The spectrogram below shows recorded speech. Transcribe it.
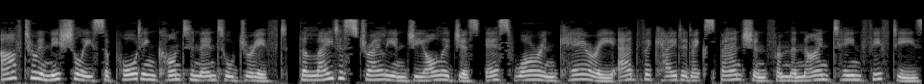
After initially supporting continental drift, the late Australian geologist S. Warren Carey advocated expansion from the 1950s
